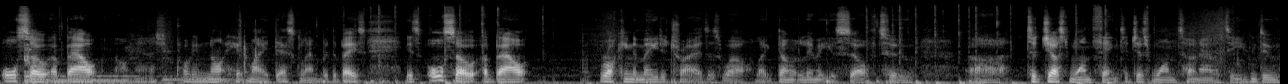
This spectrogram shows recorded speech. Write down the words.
also about. Oh man, I should probably not hit my desk lamp with the bass. It's also about rocking the major triads as well. Like, don't limit yourself to uh, to just one thing, to just one tonality. You can do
